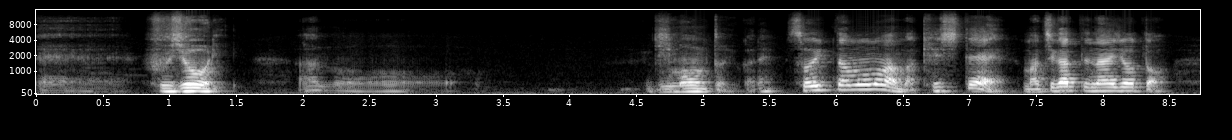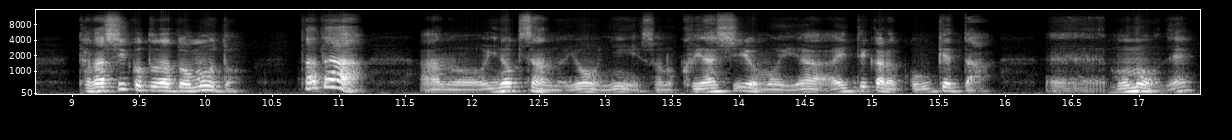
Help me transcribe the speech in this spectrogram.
えー、不条理、あの疑問というかね、そういったものはまあ決して間違ってないよと、正しいことだと思うと。ただ、あの、猪木さんのように、その悔しい思いや相手からこう受けた、えー、ものをね、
